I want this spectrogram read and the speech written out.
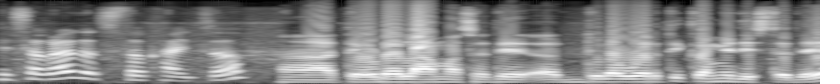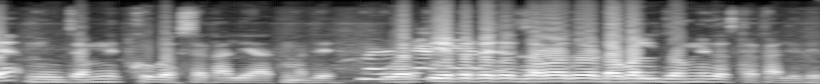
हे सगळंच असतं खायचं. हा तेवढं लांब असं ते अं, तुला वरती कमी दिसतं ते जमिनीत खूप असतं खाली आतमध्ये. मला वरती येतं त्याच्या. जवळजवळ डबल जमिनीत असतं खाली ते.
